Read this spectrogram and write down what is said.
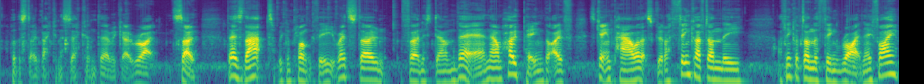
I'll put the stone back in a second. There we go. Right. So there's that. We can plonk the redstone furnace down there. Now I'm hoping that I've it's getting power. That's good. I think I've done the I think I've done the thing right. Now if I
